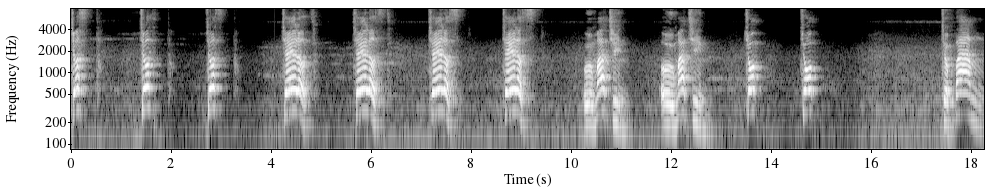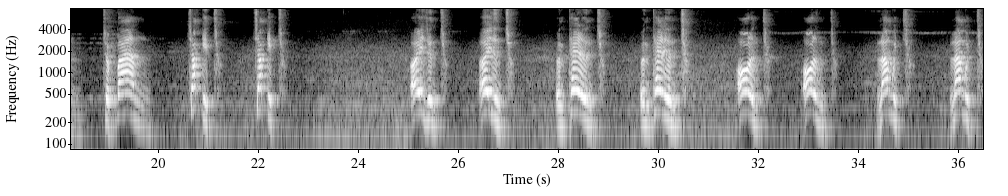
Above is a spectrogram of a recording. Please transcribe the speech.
just just just jealous jealous jealous jealous. Imagine imagine. Chop chop. Japan Japan. Chuck it chuck it. Agent agent intelligent intelligent orange orange language language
